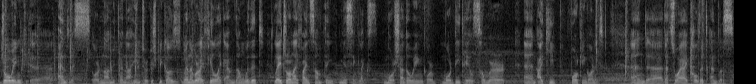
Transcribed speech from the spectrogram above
drawing uh, endless or namütenahi in Turkish because whenever I feel like I'm done with it, later on I find something missing, like more shadowing or more details somewhere, and I keep working on it. And uh, that's why I called it endless.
